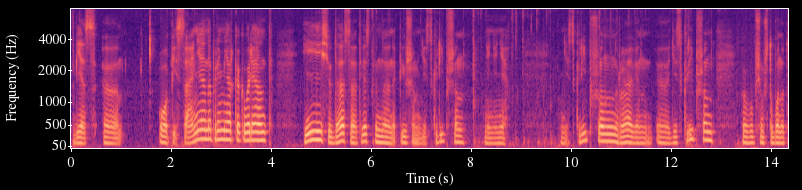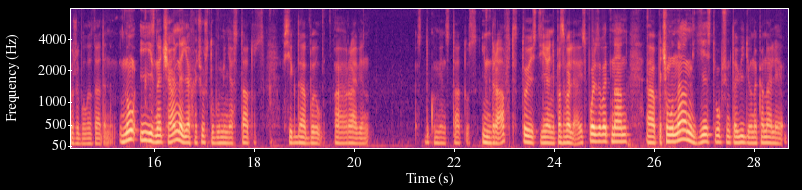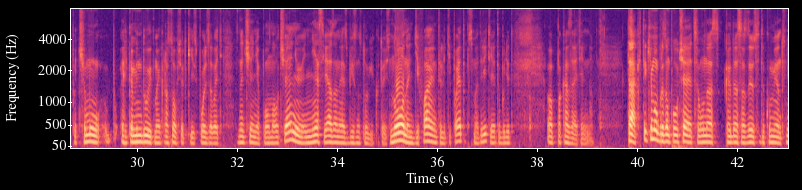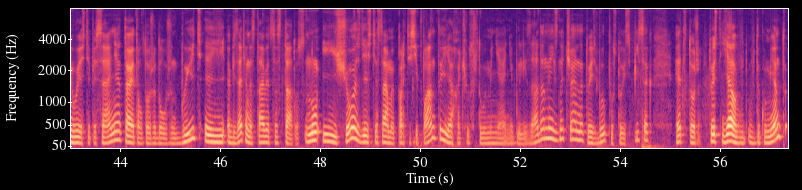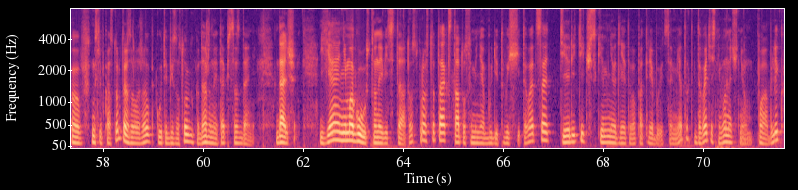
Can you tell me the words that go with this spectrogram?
без э, описание, например, как вариант. И сюда, соответственно, напишем description. Не-не-не. Description равен э, description. В общем, чтобы оно тоже было задано. Ну и изначально я хочу, чтобы у меня статус всегда был э, равен документ статус draft, то есть я не позволяю использовать none. А почему none? Есть, в общем-то, видео на канале, почему рекомендует Microsoft все-таки использовать значение по умолчанию, не связанное с бизнес-логикой. То есть non, undefined или типа это, посмотрите, это будет э, показательно. Так, таким образом получается у нас, когда создается документ, у него есть описание, title тоже должен быть, и обязательно ставится статус. Ну и еще здесь те самые партисипанты, я хочу, чтобы меня они были заданы изначально, то есть был пустой список Это тоже. То есть я в, в документ, э, в смысле в конструктор заложил какую-то бизнес-логику даже на этапе создания. Дальше. Я не могу установить статус просто так. Статус у меня будет высчитываться. Теоретически мне для этого потребуется метод. Давайте с него начнем. Паблик.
